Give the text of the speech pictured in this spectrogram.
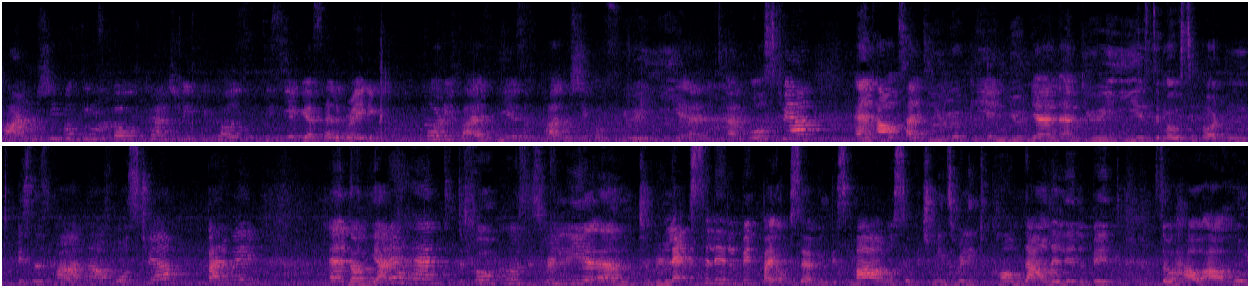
partnership of these both countries because this year we are celebrating 45 years of partnership of UAE and um, Austria. And outside the European Union, and UAE is the most important business partner of Austria, by the way. And on the other hand, the focus is really um, to relax a little bit by observing this marvel, so which means really to calm down a little bit. So how our whole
